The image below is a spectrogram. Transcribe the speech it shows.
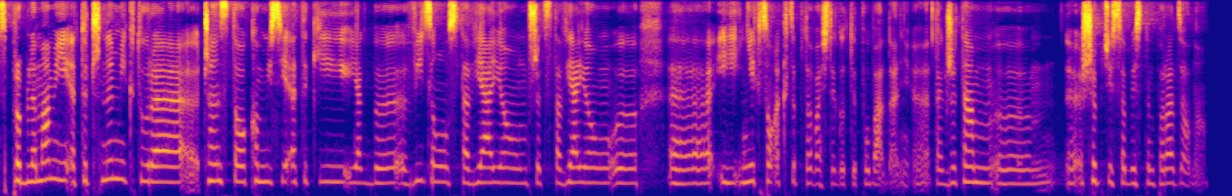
z problemami etycznymi, które często komisje etyki jakby widzą, stawiają, przedstawiają e, e, i nie chcą akceptować tego typu badań. Także tam szybciej sobie z tym poradzono.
